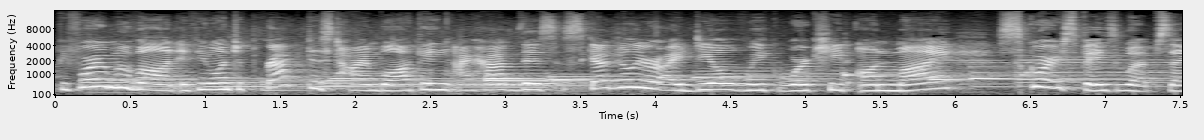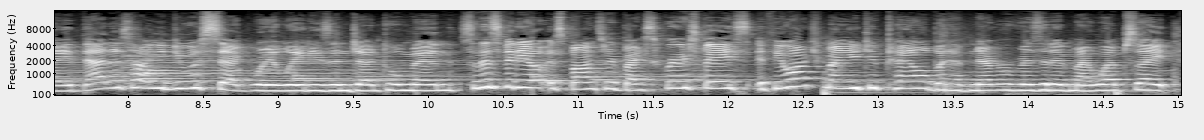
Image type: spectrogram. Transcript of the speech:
Before we move on, if you want to practice time blocking, I have this schedule your ideal week worksheet on my Squarespace website. That is how you do a segue, ladies and gentlemen. So this video is sponsored by Squarespace. If you watch my YouTube channel but have never visited my website,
